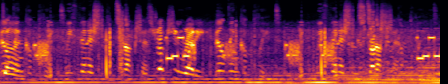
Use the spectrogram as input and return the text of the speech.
Building done. complete. We finished construction. Construction ready. Building complete. We finished construction complete.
